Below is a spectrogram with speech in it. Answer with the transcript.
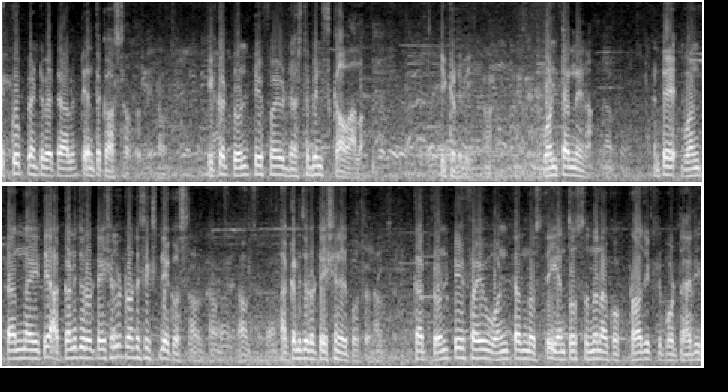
ఎక్విప్మెంట్ పెట్టాలంటే ఎంత కాస్ట్ అవుతుంది? ఇక్కడ ట్వంటీ ఫైవ్ డస్ట్బిన్స్ కావాలా? ఇక్కడవి. వన్ టన్ అయినా. అంటే వన్ టన్ అయితే అక్కడి నుంచి రొటేషన్లో ట్వంటీ సిక్స్ డేకి వస్తుంది. అవును సార్ అవును. అక్కడి నుంచి రొటేషన్ వెళ్ళిపోతుంది. ఇంకా ట్వంటీ ఫైవ్ వన్ టన్ వస్తే ఎంత వస్తుందో నాకు ఒక ప్రాజెక్ట్ రిపోర్ట్ తయారు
